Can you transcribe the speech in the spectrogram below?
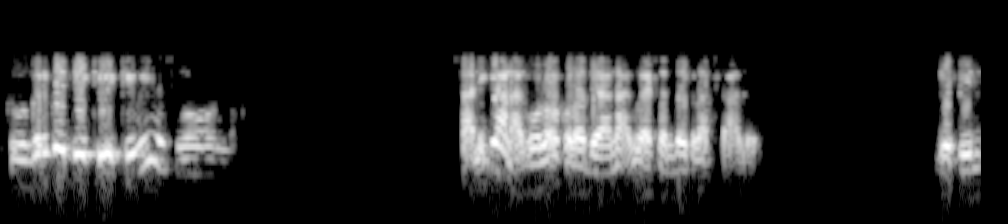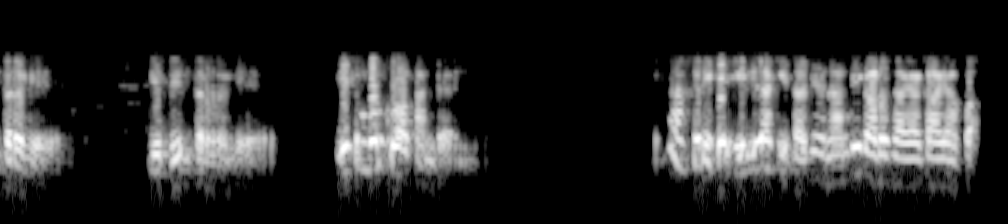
iku, gergo di dhewe wis ngono. Saniki anak kula kalau dia anak gue SMP kelas kali. Dia pinter gitu. Dia pinter gitu. Dia sempur keluar kandang. Ya, akhirnya jadilah kita aja. Nanti kalau saya kaya Pak,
